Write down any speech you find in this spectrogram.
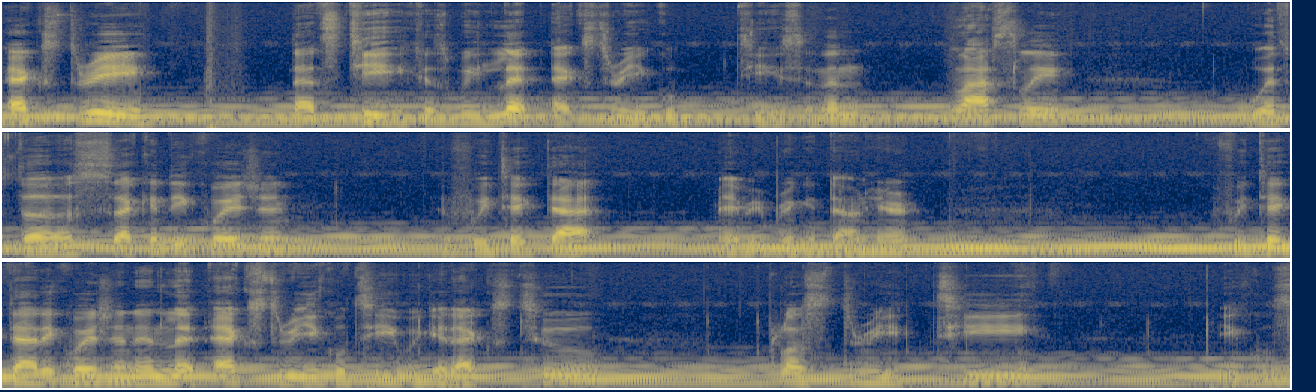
x3, that's t, because we lit x3 equal t. So then lastly, with the second equation, if we take that, maybe bring it down here. If we take that equation and let x3 equal t, we get x2 plus 3t equals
